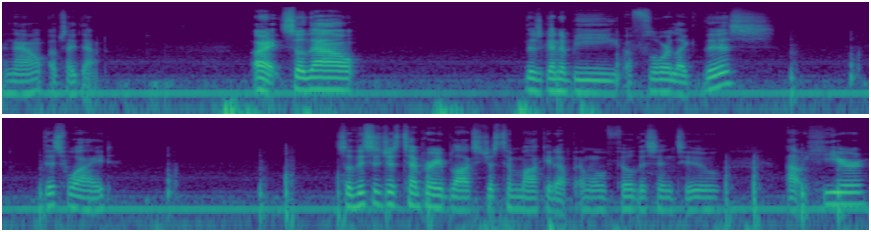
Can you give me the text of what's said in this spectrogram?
And now upside down. Alright, so now there's to be a floor like this this wide. So this is just temporary blocks just to mock it up. And we'll fill this into out here.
